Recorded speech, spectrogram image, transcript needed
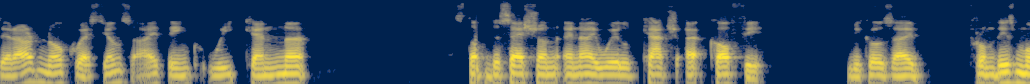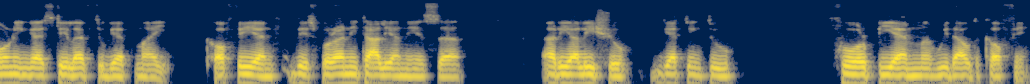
there are no questions, I think we can stop the session and I will catch a coffee because I, from this morning, I still have to get my coffee and this for an Italian is uh, a real issue, getting to 4 p.m. without coffee.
